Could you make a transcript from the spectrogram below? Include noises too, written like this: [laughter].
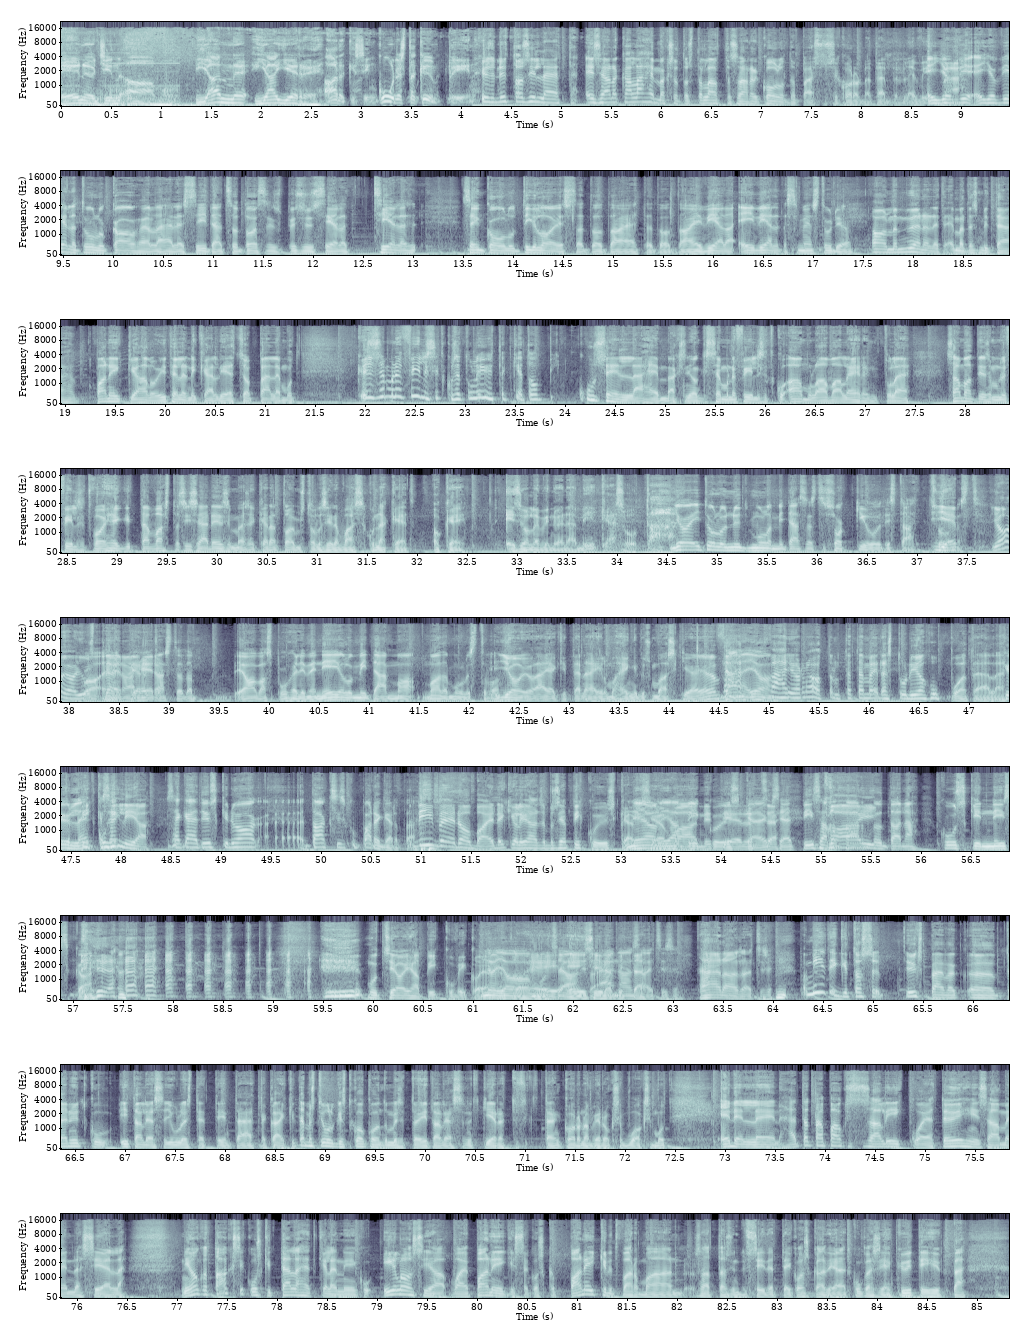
Energin aamu. Janne ja Jere. Arkisin kuudesta kymppiin. Kyllä se nyt on silleen, että ei se ainakaan lähemmäksi ole tuosta Lauttasaaren koululta päässyt se korona tänne leviämään. Ei ole, vie- ei ole vielä tullut kauhean lähelle siitä, että se on toistaiseksi pysynyt siellä, siellä sen koulun tiloissa, tota, että tota, ei, vielä, ei vielä tässä meidän studiolla. On, mä myönnän, että en mä tässä mitään paniikkia halua itsellenikään lietsoa päälle, mutta kyllä se semmoinen fiilis, että kun se tuli yhtäkkiä tuon pikkusen lähemmäksi, niin onkin semmoinen fiilis, että kun aamulla avaa lehden, niin tulee saman tien semmoinen fiilis, että voi hengittää vasta sisään ensimmäisen kerran toimistolla siinä vaiheessa, kun näkee, että okei, ei se ole levinnyt enää mihinkään suuntaan. Joo, ei tullut nyt mulle mitään sellaista shokkiuutista Suomesta. Joo, joo, just Kun näin, herä, heräsi tota, ja avasi puhelimen, niin ei ollut mitään ma- maata mullistavaa. Joo, joo, äijäkin tänään ilman hengitysmaskia. Ja Tänään, vähän, joo. vähän jo raottanut tätä meidän studion huppua täällä. Kyllä, Pikku sä, hiljaa. sä käyt yskinyt a- taksis kuin pari kertaa. Nimenomaan, nekin oli ihan semmoisia pikkuyskäyksiä. Ne oli ihan niin että pisara Kai- tartuntana kuskin niskaan. [laughs] [laughs] [laughs] Mut se on ihan pikkuvikoja. No joo, Ei- mut se ei siinä hän ansaitsi sen. Hän ansaitsi sen. Mä mietinkin tuossa yksi päivä, tai nyt kun Italiassa julistettiin tämä, että kaikki tämmöiset julkiset kokoontumiset on Italiassa nyt kierretty tämän koronaviruksen vuoksi, mutta edelleen hätätapauksessa saa liikkua ja töihin saa mennä siellä. Niin onko taksikuskit tällä hetkellä niin kuin iloisia vai paniikissa, koska paniikki nyt varmaan saattaa syntyä siitä, että ei koskaan tiedä, että kuka siihen kyytiin hyppää.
